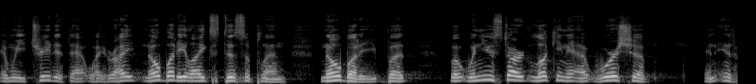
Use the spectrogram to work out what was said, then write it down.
and we treat it that way, right? Nobody likes discipline. Nobody. But but when you start looking at worship and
